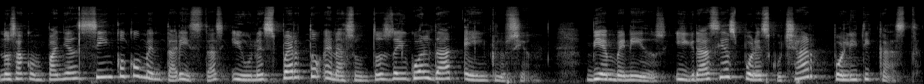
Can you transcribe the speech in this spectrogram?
nos acompañan cinco comentaristas y un experto en asuntos de igualdad e inclusión. Bienvenidos y gracias por escuchar Politicast.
